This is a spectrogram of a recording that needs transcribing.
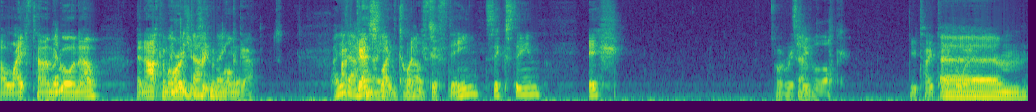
a lifetime ago now, and Arkham When Origins Arkham even Knight longer. Did I Arkham guess Knight like even 2015, 16 ish. Oh, Let's have a look. you type type away. Um,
